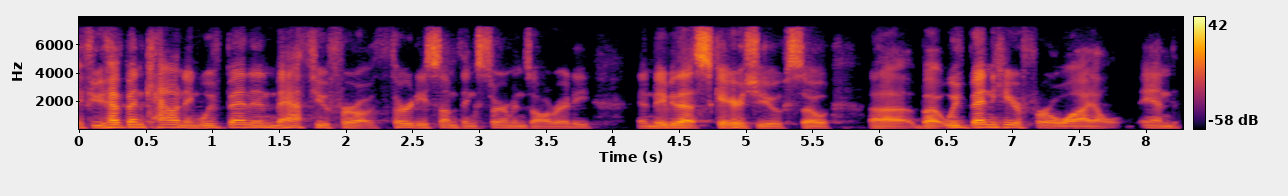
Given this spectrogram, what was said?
if you have been counting, we've been in Matthew for 30 something sermons already, and maybe that scares you. So, uh, but we've been here for a while. And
